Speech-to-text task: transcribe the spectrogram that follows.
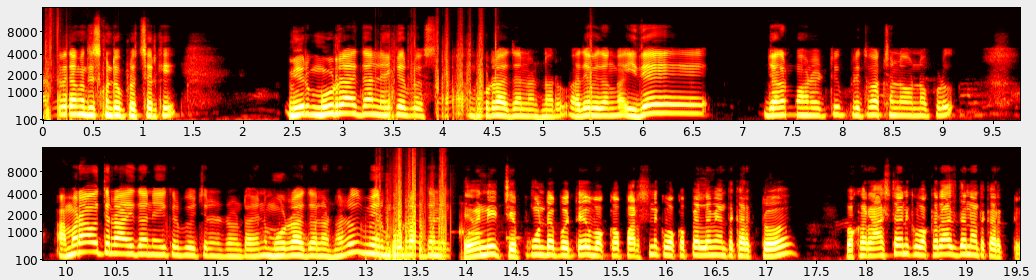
అదేవిధంగా తీసుకుంటే ఇప్పుడు వచ్చరికి మీరు మూడు రాజధానులు ఏకీభవిస్తారా? మూడు రాజధానులు అంటున్నారు. అదేవిధంగా ఇదే జగన్మోహన్ రెడ్డి ప్రతిపక్షంలో ఉన్నప్పుడు అమరావతి రాజధాని ఏకీభవించినటువంటి ఆయన మూడు రాజధానులు అంటున్నారు. మీరు మూడు రాజధానులు ఏమండి చెప్పుకుంటా పోతే ఒక్క పర్సన్కి ఒక పిల్లం ఎంత కరెక్టో ఒక రాష్ట్రానికి ఒక రాజధాని అంత కరెక్ట్.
